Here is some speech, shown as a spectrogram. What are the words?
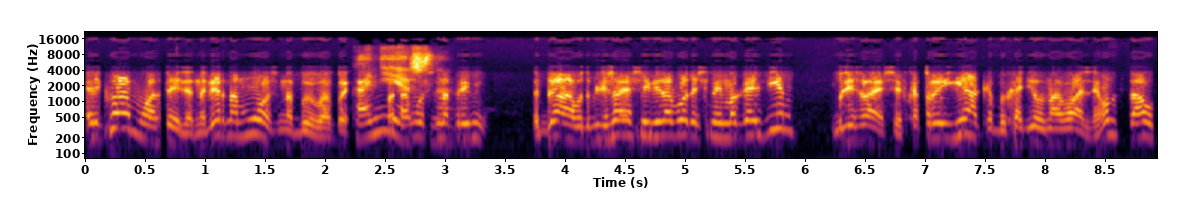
рекламу отеля, наверное, можно было бы. Конечно. Потому что, например, да, вот ближайший виноводочный магазин ближайшие, в которые якобы ходил Навальный, он стал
